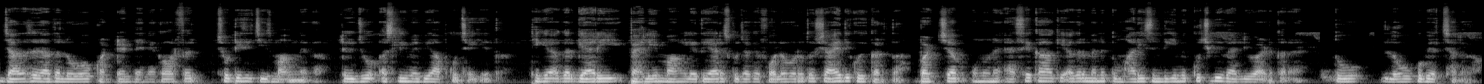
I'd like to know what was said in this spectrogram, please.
ज़्यादा से ज़्यादा लोगों को कंटेंट देने का और फिर छोटी सी चीज़ मांगने का। ठीक है, जो असली में भी आपको चाहिए था। ठीक है, अगर गैरी पहले ही मांग लेते, यार, इसको जाके फॉलो करो तो शायद ही कोई करता। बट जब उन्होंने ऐसे कहा कि अगर मैंने तुम्हारी ज़िंदगी में कुछ भी वैल्यू ऐड करा है तो लोगों को भी अच्छा लगा।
